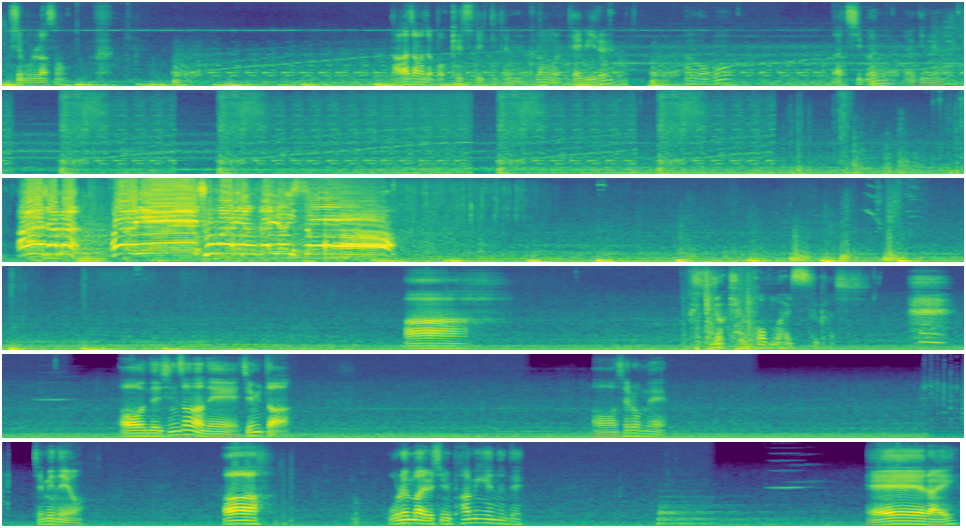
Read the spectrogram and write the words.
혹시 몰라서. 나가자마자 먹힐 수도 있기 때문에 그런 걸 대비를 한 거고 나 집은 여기네요 아 잠만! 아니! 총알이 안 갈려 있어 아. 이렇게 허무할 수가 씨. 어 근데 신선하네. 재밌다. 어 새로운 맵. 재밌네요. 아. 오랜만에 열심히 파밍했는데. 에라이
